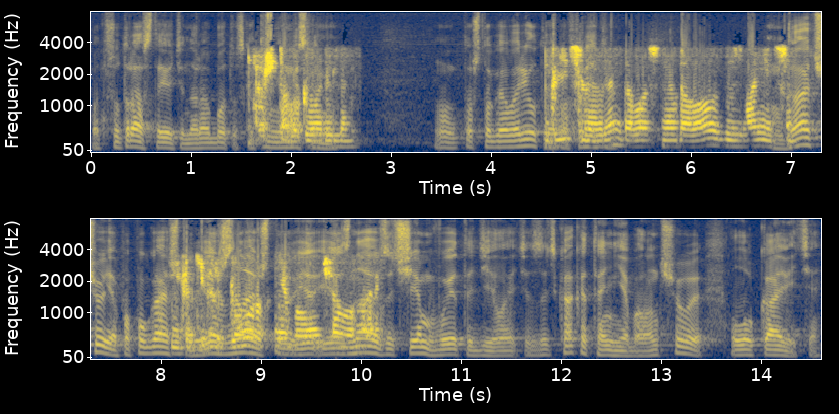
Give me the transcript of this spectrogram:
Вот с утра встаете на работу с А какими вы мыслями? Ну, то, что говорил, то повторяйте. время до вас не удавалось дозвониться. Да, что я, попугай, что ли? Я же знаю, что было, я, я знаю, зачем вы это делаете. Как это не было? Ну что вы лукавите?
